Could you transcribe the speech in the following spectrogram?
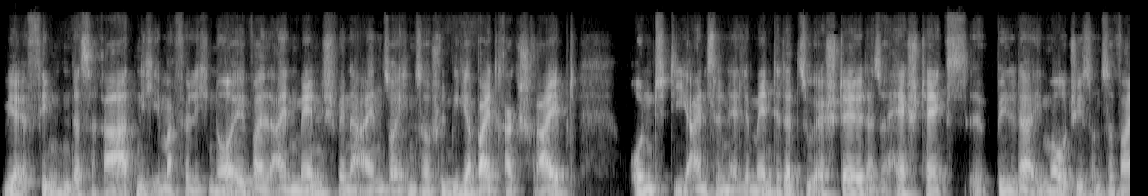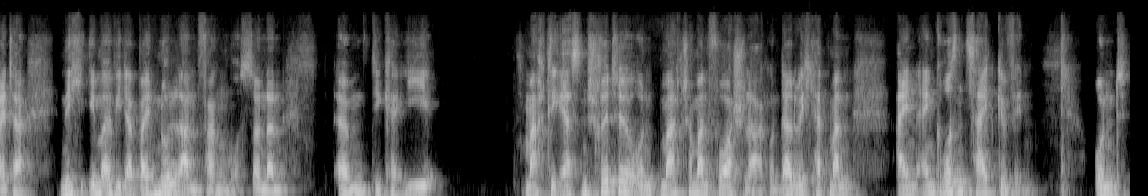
wir erfinden das Rad nicht immer völlig neu, weil ein Mensch, wenn er einen solchen Social-Media-Beitrag schreibt und die einzelnen Elemente dazu erstellt, also Hashtags, äh, Bilder, Emojis und so weiter, nicht immer wieder bei Null anfangen muss, sondern ähm, die KI macht die ersten Schritte und macht schon mal einen Vorschlag. Und dadurch hat man einen, einen großen Zeitgewinn. Und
